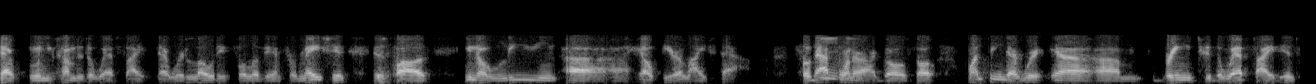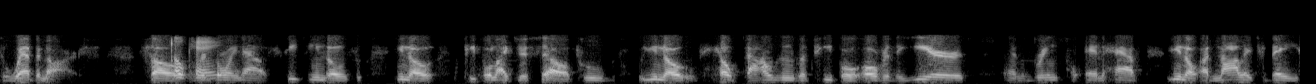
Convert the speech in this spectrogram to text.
that when you come to the website that we're loaded full of information as far as you know leading a, a healthier lifestyle. So that's mm-hmm. one of our goals. So one thing that we're uh, um, bringing to the website is webinars. So okay. we're going out seeking those you know people like yourself who you know help thousands of people over the years and bring and have you know a knowledge base.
